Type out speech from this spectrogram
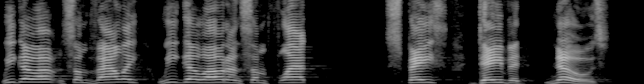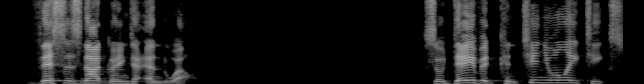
We go out in some valley, we go out on some flat space, David knows this is not going to end well. So David continually takes,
